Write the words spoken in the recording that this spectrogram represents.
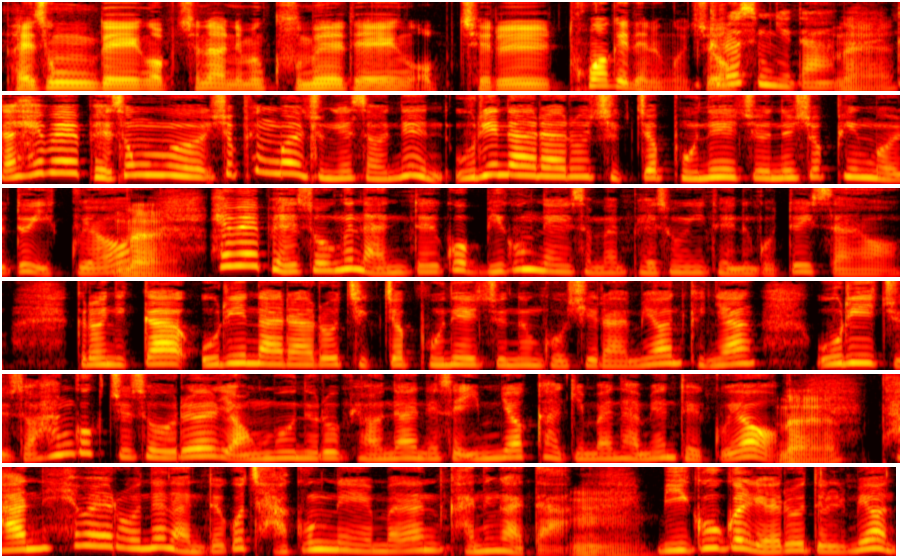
배송 대행 업체나 아니면 구매 대행 업체를 통하게 되는 거죠. 그렇습니다. 네. 그러니까 해외 배송물 쇼핑몰 중에서는 우리나라로 직접 보내주는 쇼핑몰도 있고요. 네. 해외 배송은 안 되고 미국 내에서만 배송이 되는 곳도 있어요. 그러니까 우리나라로 직접 보내주는 곳이라면 그냥 우리 주소, 한국 주소를 영문으로 변환해서 입력하기만 하면 되고요. 네. 단 해외로는 안 되고 자국 내에만 가능하다. 음, 음. 미국을 예로 들면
